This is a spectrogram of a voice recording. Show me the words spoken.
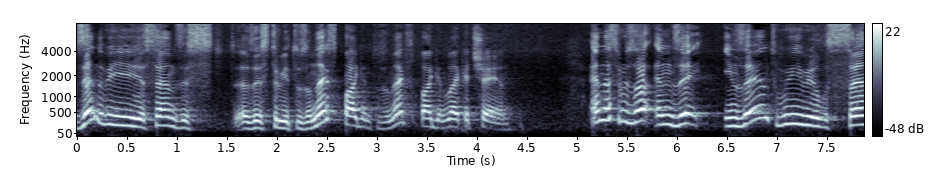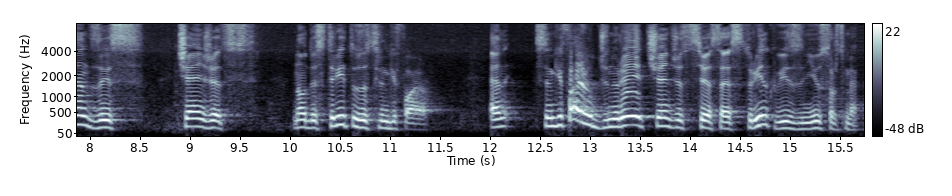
Then we send this, uh, this tree to the next plugin, to the next plugin, like a chain. And as result, in the, in the end, we will send this changes node tree to the stringifier. And stringifier will generate changes CSS string with the new source map.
